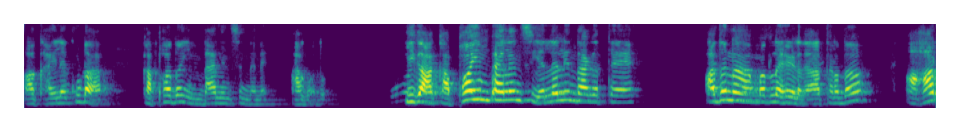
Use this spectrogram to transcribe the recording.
ಆ ಕಾಯಿಲೆ ಕೂಡ ಕಫದ ಇಂಬ್ಯಾಲೆನ್ಸ್ ಇಂದಾನೆ ಆಗೋದು. ಈಗ ಆ ಕಫ ಇಂಬ್ಯಾಲೆನ್ಸ್ ಎಲ್ಲೆಲ್ಲಿಂದ ಆಗತ್ತೆ? ಅದನ್ನ ಮೊದಲೇ ಹೇಳಿದೆ, ಆ ತರದ ಆಹಾರ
